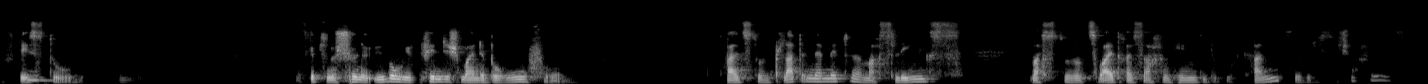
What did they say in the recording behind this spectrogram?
Wo stehst mhm. du? Es gibt so eine schöne Übung, wie finde ich meine Berufung? Teilst du ein Blatt in der Mitte, machst links, machst du so zwei, drei Sachen hin, die du gut kannst, wo du dich sicher fühlst.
